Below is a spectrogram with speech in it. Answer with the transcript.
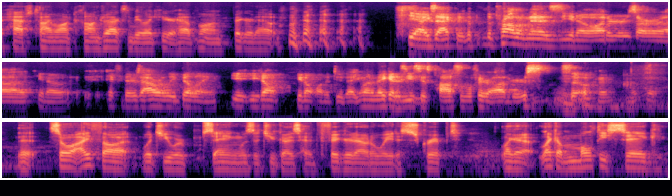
hash time locked contracts and be like, here, have fun, figure it out. yeah, exactly. The, the problem is, you know, auditors are, uh, you know, if there's hourly billing, you, you don't you don't want to do that. You want to make it as easy as possible for your auditors. Mm-hmm. So, okay. okay. so I thought what you were saying was that you guys had figured out a way to script like a like a multi sig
